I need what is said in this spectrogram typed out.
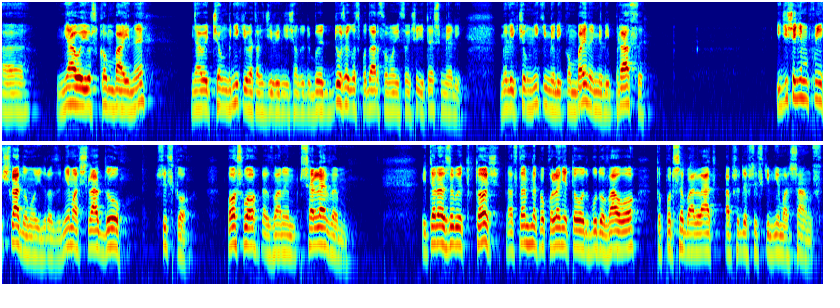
e, miały już kombajny, miały ciągniki w latach 90. To były duże gospodarstwa, moi sąsiedzi też mieli. Mieli ciągniki, mieli kombajny, mieli prasy. I dzisiaj nie ma po nich śladu, moi drodzy. Nie ma śladu. Wszystko poszło tak zwanym przelewem. I teraz, żeby ktoś, następne pokolenie to odbudowało, to potrzeba lat, a przede wszystkim nie ma szans.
